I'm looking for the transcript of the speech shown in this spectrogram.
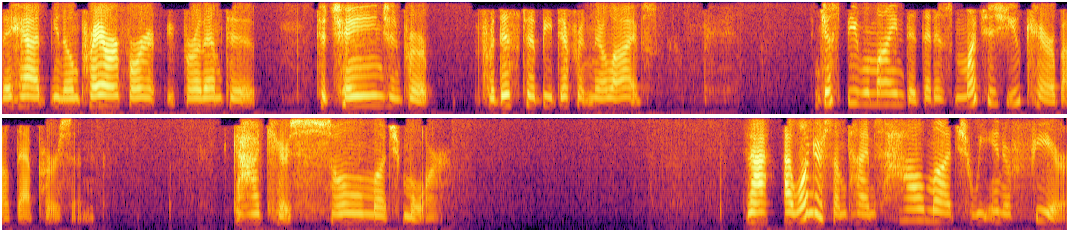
they had, you know, prayer for for them to to change and for for this to be different in their lives. Just be reminded that as much as you care about that person, God cares so much more. And I, I wonder sometimes how much we interfere.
